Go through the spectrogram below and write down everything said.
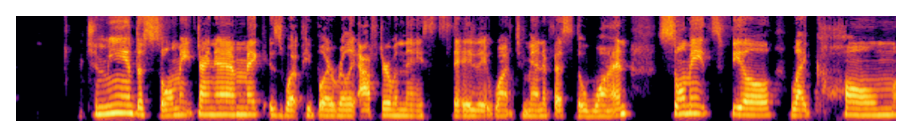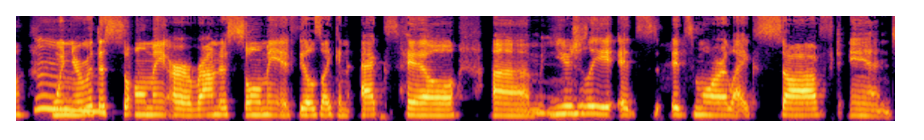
to me, the soulmate dynamic is what people are really after when they say they want to manifest the one. Soulmates feel like home. Mm. When you're with a mm. soulmate or around a soulmate, it feels like an exhale. Um, mm. Usually, it's it's more like soft and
